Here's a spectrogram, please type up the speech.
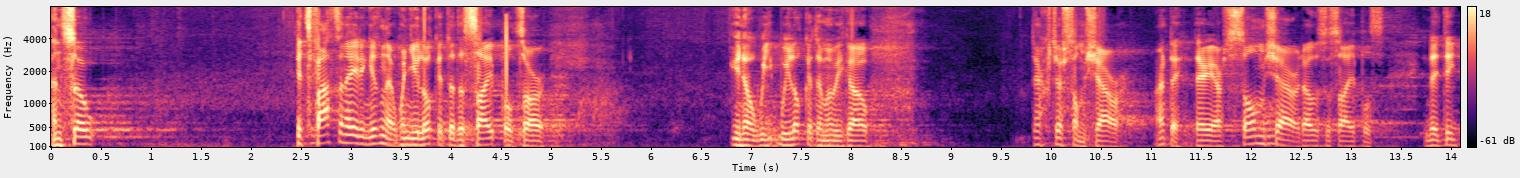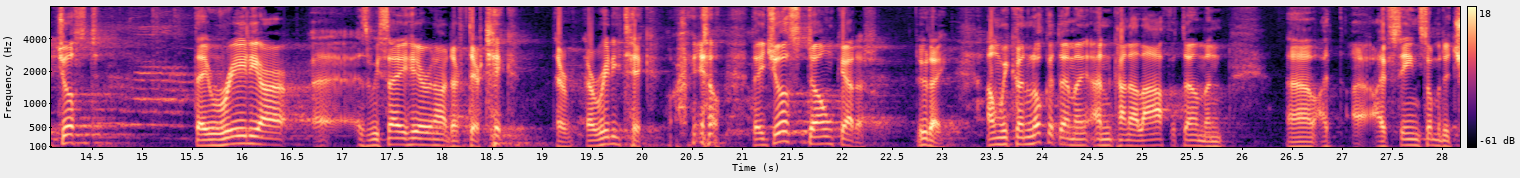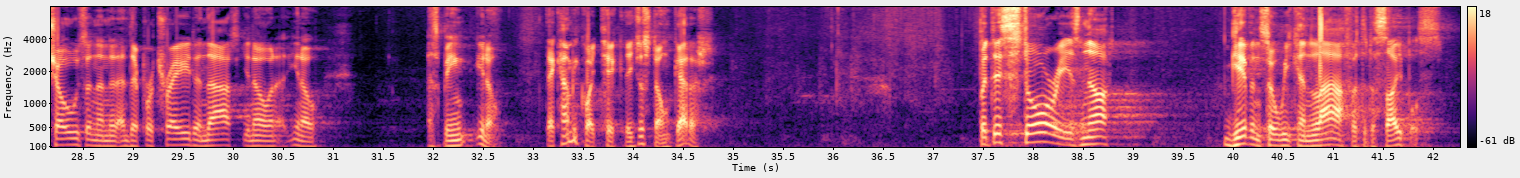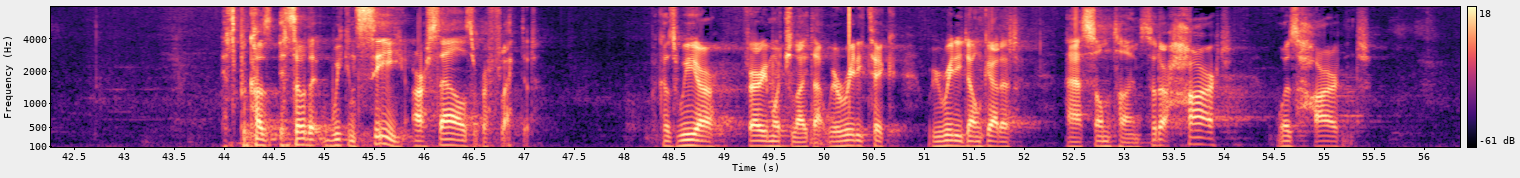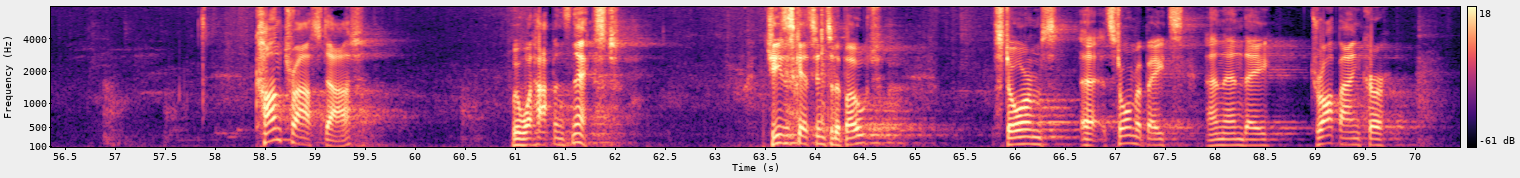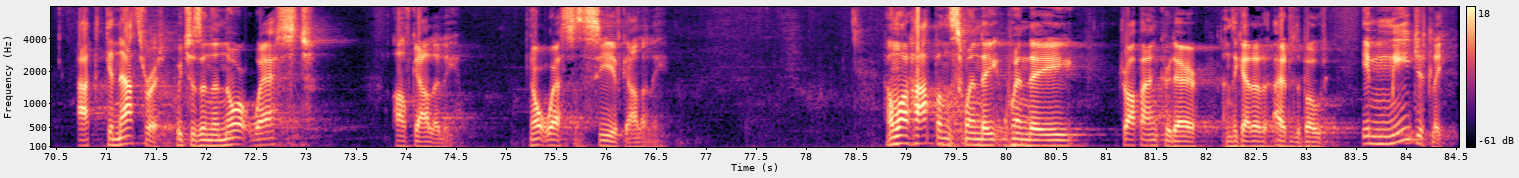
And so it's fascinating, isn't it, when you look at the disciples or you know, we, we look at them and we go, they're, they're some shower, aren't they? They are some shower, those disciples. And they, they just, they really are, uh, as we say here in our, they're, they're tick. They're, they're really tick. you know, they just don't get it, do they? And we can look at them and, and kind of laugh at them and uh, I, have seen some of the chosen and, and, they're portrayed in that, you know, and, you know, as being, you know, they can be quite thick. They just don't get it. But this story is not given so we can laugh at the disciples. It's because it's so that we can see ourselves reflected. Because we are very much like that. We're really thick. We really don't get it uh, sometimes. So their heart was hardened. Contrast that with what happens next. Jesus gets into the boat, storms, uh, storm abates, and then they drop anchor at Gennesaret, which is in the northwest of Galilee. Northwest is the Sea of Galilee. And what happens when they, when they drop anchor there and they get out of the boat? Immediately,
